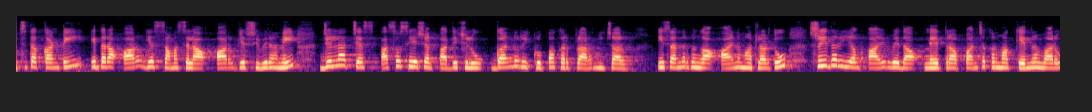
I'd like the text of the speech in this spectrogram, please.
ఉచిత కంటి ఇతర ఆరోగ్య సమస్యల ఆరోగ్య శిబిరాన్ని జిల్లా చెస్ అసోసియేషన్ అధ్యక్షులు గండూరి కృపాకర్ ప్రారంభించారు. ఈ సందర్భంగా ఆయన మాట్లాడుతూ శ్రీధరియం ఆయుర్వేద నేత్ర పంచకర్మ కేంద్రం వారు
